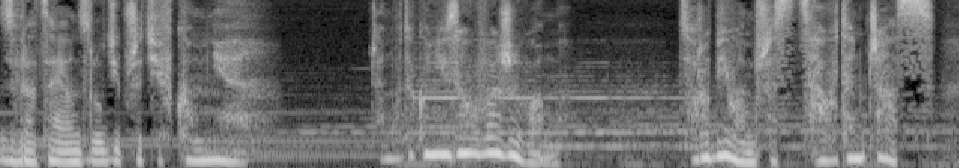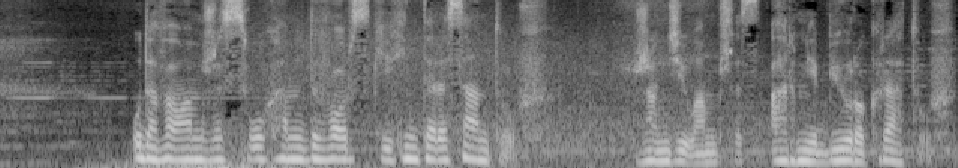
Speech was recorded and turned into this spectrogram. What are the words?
zwracając ludzi przeciwko mnie. Czemu tego nie zauważyłam? Co robiłam przez cały ten czas? Udawałam, że słucham dworskich interesantów. Rządziłam przez armię biurokratów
